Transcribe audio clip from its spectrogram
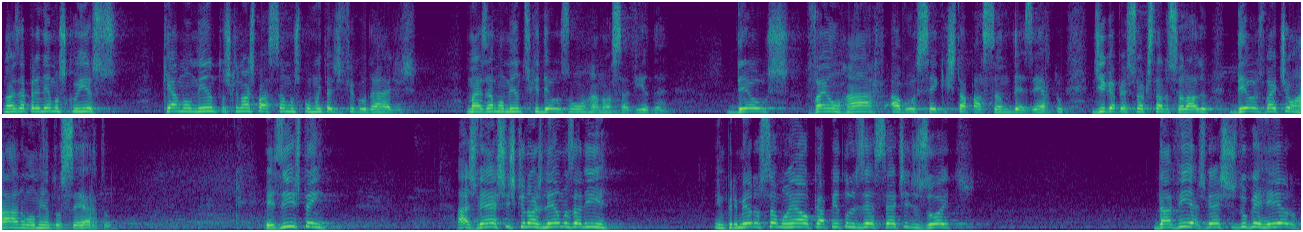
Nós aprendemos com isso que há momentos que nós passamos por muitas dificuldades, mas há momentos que Deus honra a nossa vida. Deus vai honrar a você que está passando deserto. Diga à pessoa que está do seu lado: Deus vai te honrar no momento certo. Existem as vestes que nós lemos ali, em 1 Samuel capítulo 17 e 18. Davi, as vestes do guerreiro.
